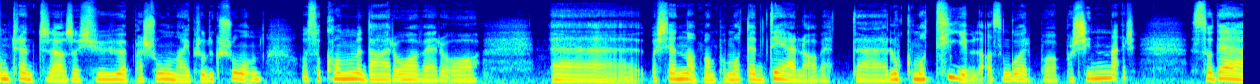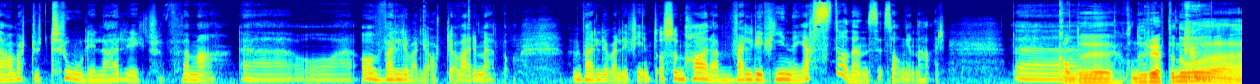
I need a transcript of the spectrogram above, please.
omtrent altså 20 personer i produksjon, og så komme der over og, eh, og kjenne at man på en måte er del av et eh, lokomotiv da, som går på, på skinner. Så det har vært utrolig lærerikt for, for meg, eh, og, og veldig, veldig artig å være med på. Veldig, veldig fint. Og så har jeg veldig fine gjester denne sesongen her. Eh, Kan du, kan du røpe noe?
